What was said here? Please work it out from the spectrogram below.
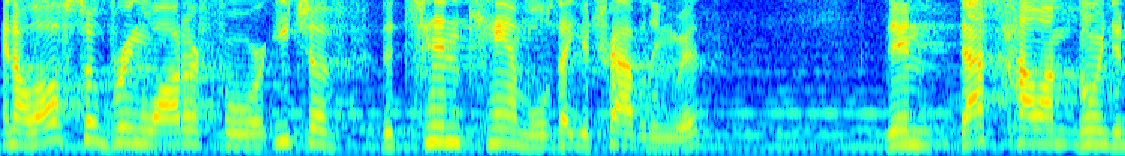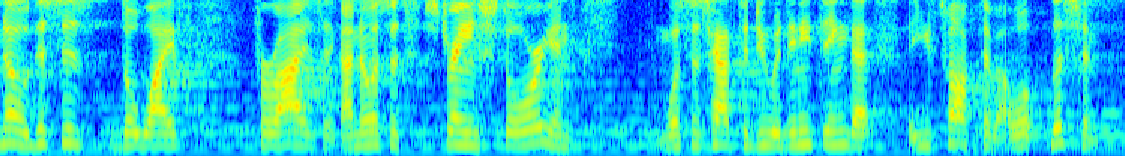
and I'll also bring water for each of the 10 camels that you're traveling with, then that's how I'm going to know this is the wife for Isaac. I know it's a strange story, and what's this have to do with anything that, that you've talked about? Well, listen.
